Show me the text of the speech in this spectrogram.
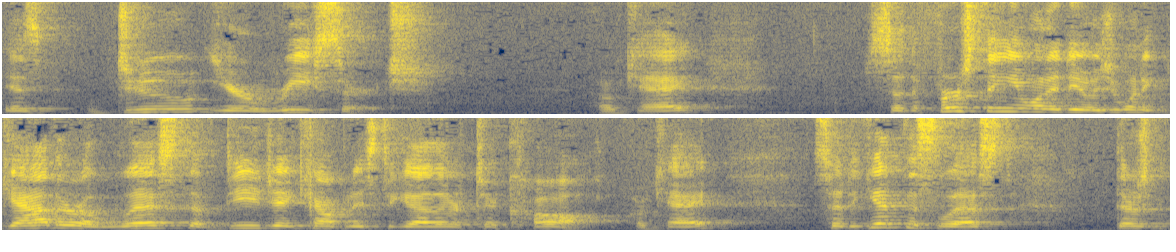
is do your research. Okay? So the first thing you want to do is you want to gather a list of DJ companies together to call. Okay? So to get this list, there's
